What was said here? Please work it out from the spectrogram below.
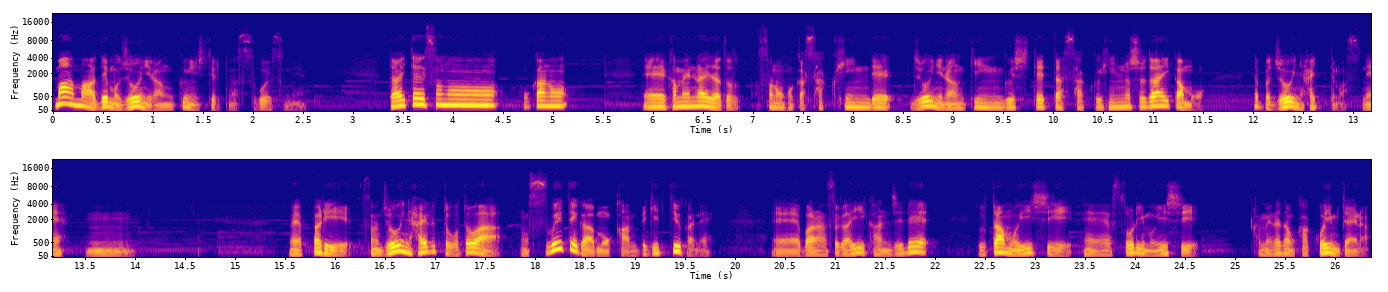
まあまあ、でも上位にランクインしてるってのはすごいですね。大体その他の、えー、仮面ライダーとその他作品で上位にランキングしてた作品の主題歌もやっぱ上位に入ってますね。うん。やっぱりその上位に入るってことはもう全てがもう完璧っていうかね、えー、バランスがいい感じで歌もいいし、えー、ストーリーもいいし仮面ライダもかっこいいみたいな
